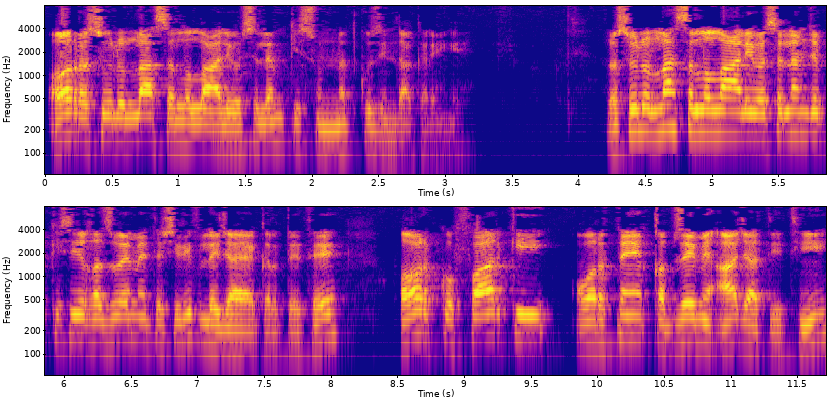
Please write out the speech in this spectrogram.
اور رسول اللہ صلی اللہ علیہ وسلم کی سنت کو زندہ کریں گے۔ رسول اللہ صلی اللہ علیہ وسلم جب کسی غزوے میں تشریف لے جایا کرتے تھے اور کفار کی عورتیں قبضے میں آ جاتی تھیں،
